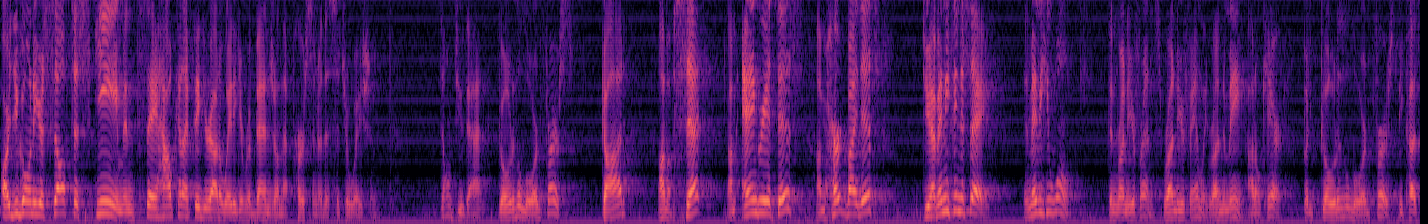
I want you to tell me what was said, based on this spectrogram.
Are you going to yourself to scheme and say, How can I figure out a way to get revenge on that person or this situation? Don't do that. Go to the Lord first. God, I'm upset. I'm angry at this. I'm hurt by this. Do you have anything to say? And maybe He won't. Then run to your friends, run to your family, run to me. I don't care but go to the Lord first because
